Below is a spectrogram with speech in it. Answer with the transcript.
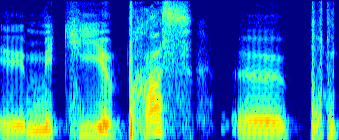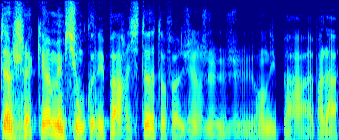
mais qui brasse pour tout un chacun, même si on ne connaît pas Aristote, enfin, je, on n'est pas, voilà.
